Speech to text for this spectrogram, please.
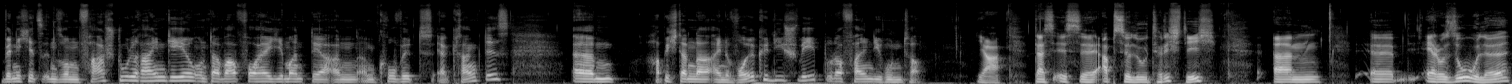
wenn ich jetzt in so einen Fahrstuhl reingehe und da war vorher jemand, der an, an Covid erkrankt ist, ähm, habe ich dann da eine Wolke, die schwebt oder fallen die runter? Ja, das ist äh, absolut richtig. Ähm, äh, Aerosole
